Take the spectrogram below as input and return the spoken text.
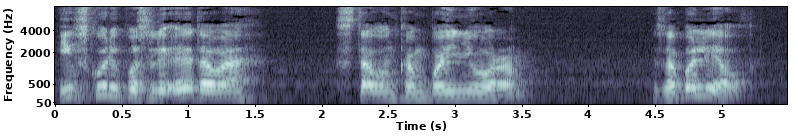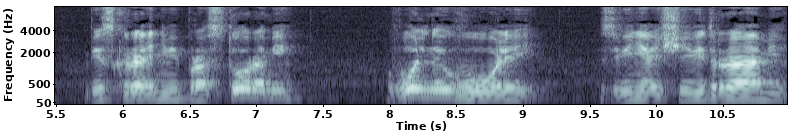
И вскоре после этого стал он комбайнером. Заболел бескрайними просторами, вольной волей, звенящей ветрами,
